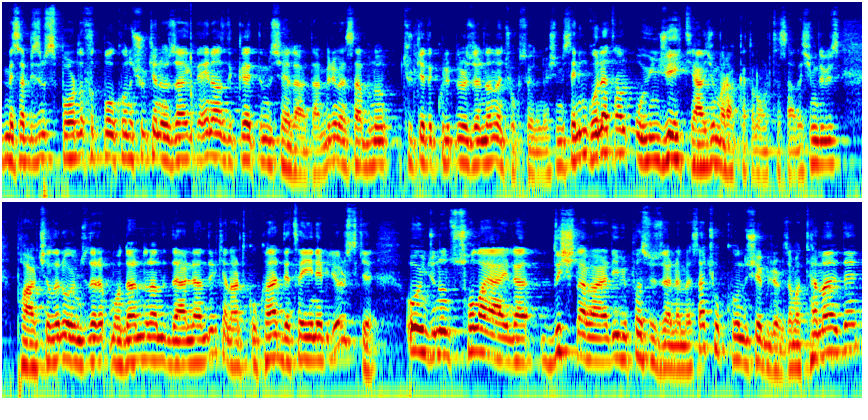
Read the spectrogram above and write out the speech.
mesela bizim sporda futbol konuşurken özellikle en az dikkat ettiğimiz şeylerden biri. Mesela bunu Türkiye'de kulüpler üzerinden de çok söyleniyor. Şimdi senin gol atan oyuncuya ihtiyacın var hakikaten orta sahada. Şimdi biz parçaları oyuncuları modern dönemde değerlendirirken artık o kadar detaya inebiliyoruz ki oyuncunun sol ayağıyla dışla verdiği bir pas üzerine mesela çok konuşabiliyoruz. Ama temelde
